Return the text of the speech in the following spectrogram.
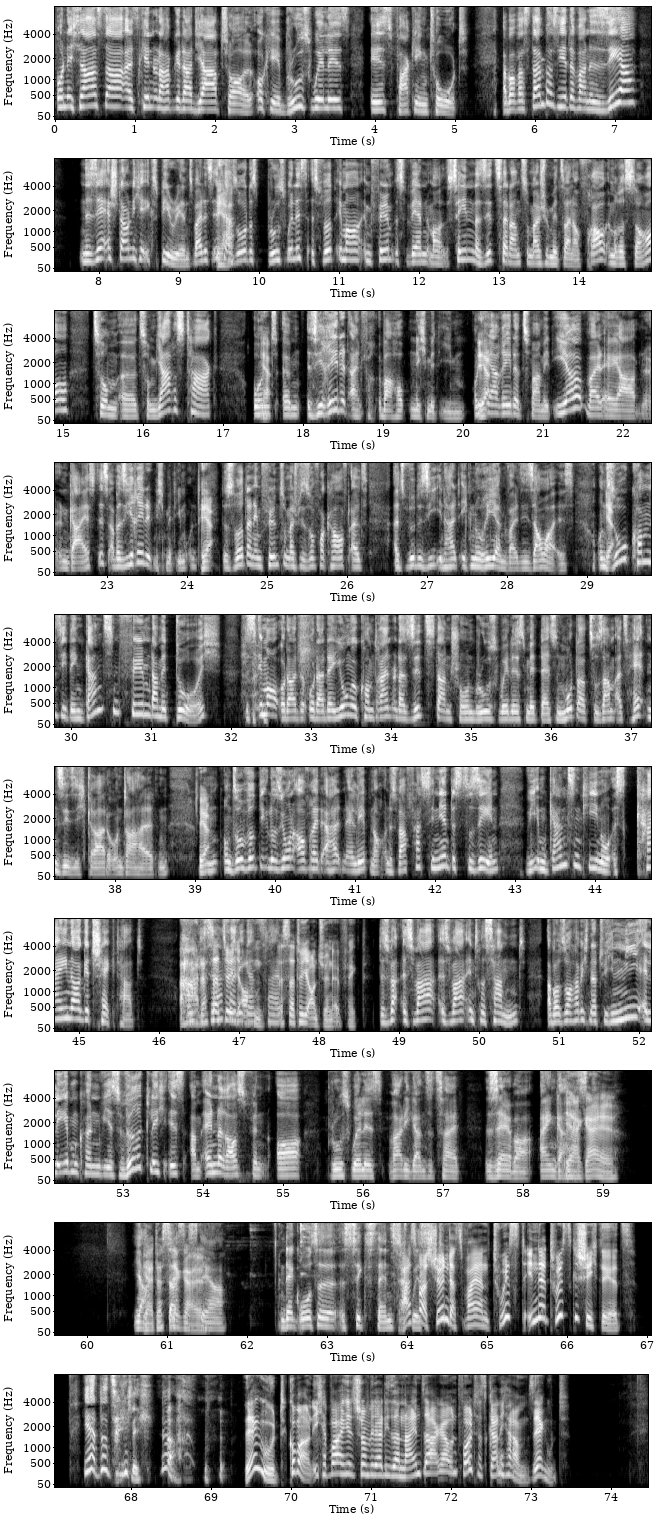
Und ich saß da als Kind und hab gedacht, ja toll, okay, Bruce Willis ist fucking tot. Aber was dann passierte, war eine sehr eine sehr erstaunliche Experience, weil es ist ja. Ja. so, dass Bruce Willis, es wird immer im Film, es werden immer Szenen, da sitzt er dann zum Beispiel mit seiner Frau im Restaurant zum, äh, zum Jahrestag Und ähm, sie redet einfach überhaupt nicht mit ihm. Und Ja. er redet zwar mit ihr, weil er ja ein Geist ist, aber sie redet nicht mit ihm. Und Ja. das wird dann im Film zum Beispiel so verkauft, als, als würde sie ihn halt ignorieren, weil sie sauer ist. Und Ja. so kommen sie den ganzen Film damit durch. Das immer, oder, oder der Junge kommt rein und da sitzt dann schon Bruce Willis mit dessen Mutter zusammen, als hätten sie sich gerade unterhalten. Ja. Und, und so wird die Illusion aufrechterhalten, er lebt noch. Und es war faszinierend, das zu sehen, wie im ganzen Kino es keiner gecheckt hat. Ah, das ist, natürlich auch ein, Zeit- das ist natürlich auch ein schöner Effekt. das war, es war, es war interessant, aber so habe ich natürlich nie erleben können, wie es wirklich ist, am Ende rauszufinden, oh, Bruce Willis war die ganze Zeit selber ein Geist. Ja, geil. Ja, Ja, das ist ja geil. Ist der, der große Sixth Sense Das Twist. war schön, das war ja ein Twist in der Twist-Geschichte jetzt. Ja, tatsächlich. Ja. Sehr gut. Guck mal, und ich war jetzt schon wieder dieser Neinsager und wollte es gar nicht haben. Sehr gut.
